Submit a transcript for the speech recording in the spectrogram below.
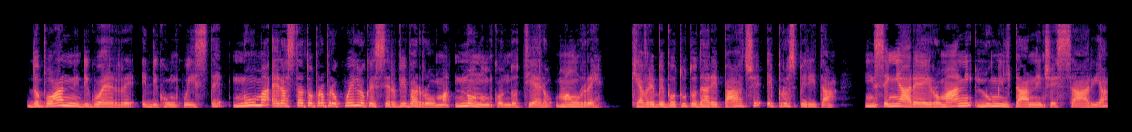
Dopo anni di guerre e di conquiste, Numa era stato proprio quello che serviva a Roma, non un condottiero, ma un re, che avrebbe potuto dare pace e prosperità insegnare ai romani l'umiltà necessaria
